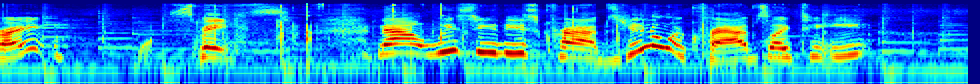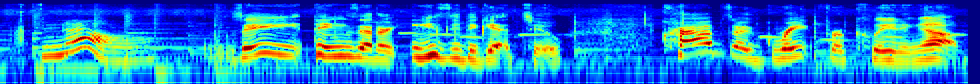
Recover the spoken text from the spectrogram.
Right? Space. Now we see these crabs. Do you know what crabs like to eat? no. They eat things that are easy to get to. Crabs are great for cleaning up.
